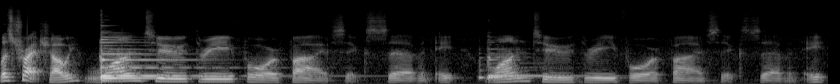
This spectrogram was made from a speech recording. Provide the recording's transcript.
Let's try it, shall we? 1, 2, 3, 4, 5, 6, 7, 8. 1, 2, 3, 4, 5, 6, 7, 8.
